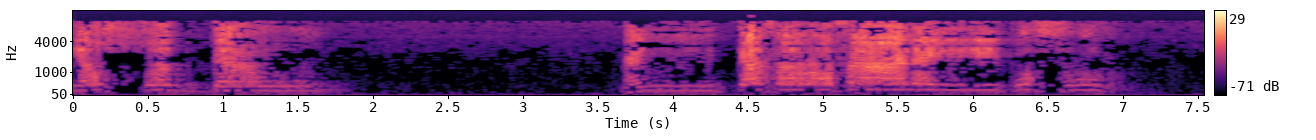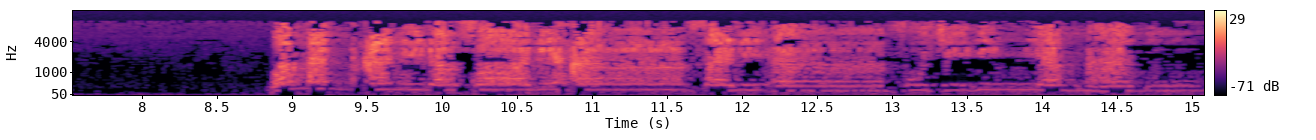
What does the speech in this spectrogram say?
يصدعون من كفر فعليه كفره. ومن عمل صالحا فلأنفسهم يمهدون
